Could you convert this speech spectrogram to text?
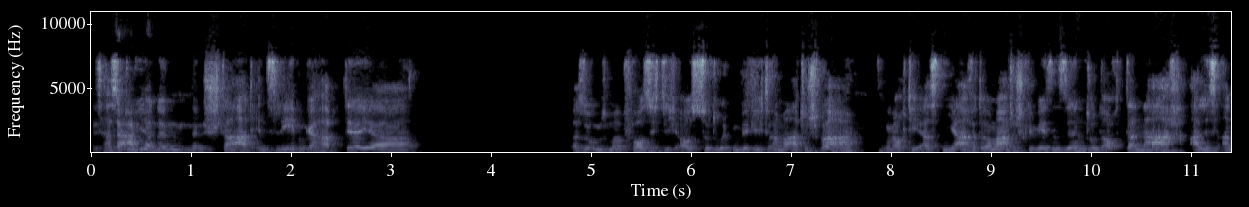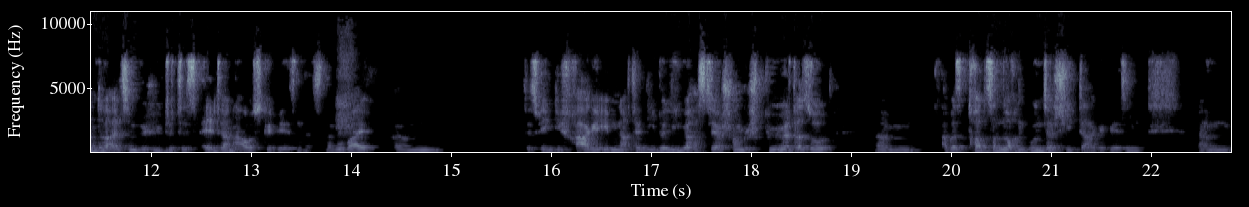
Jetzt hast da du ja einen, einen Start ins Leben gehabt, der ja, also um es mal vorsichtig auszudrücken, wirklich dramatisch war und auch die ersten Jahre dramatisch gewesen sind und auch danach alles andere als ein behütetes Elternhaus gewesen ist. Ne? Wobei, ähm, deswegen die Frage eben nach der Liebe, Liebe hast du ja schon gespürt, also ähm, aber es ist trotzdem noch ein Unterschied da gewesen. Ähm,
